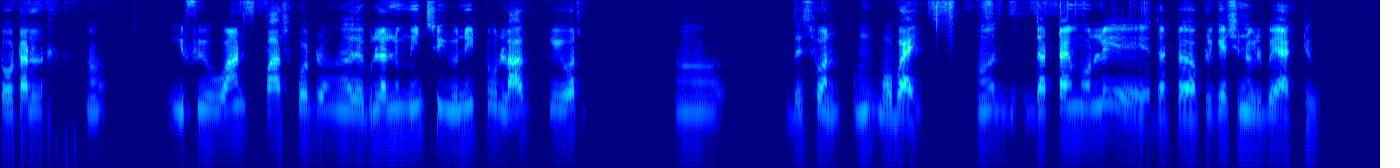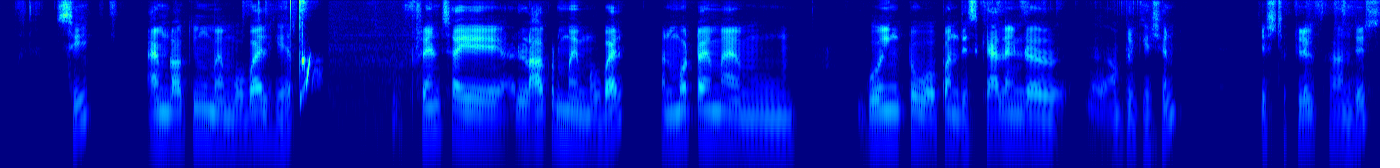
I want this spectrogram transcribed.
total uh, if you want passcode uh, regularly means you need to log your uh, this one mm, mobile. Uh, that time only that application will be active. See i am locking my mobile here. Friends i locked my mobile. One more time i am going to open this calendar uh, application. Just click on this.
